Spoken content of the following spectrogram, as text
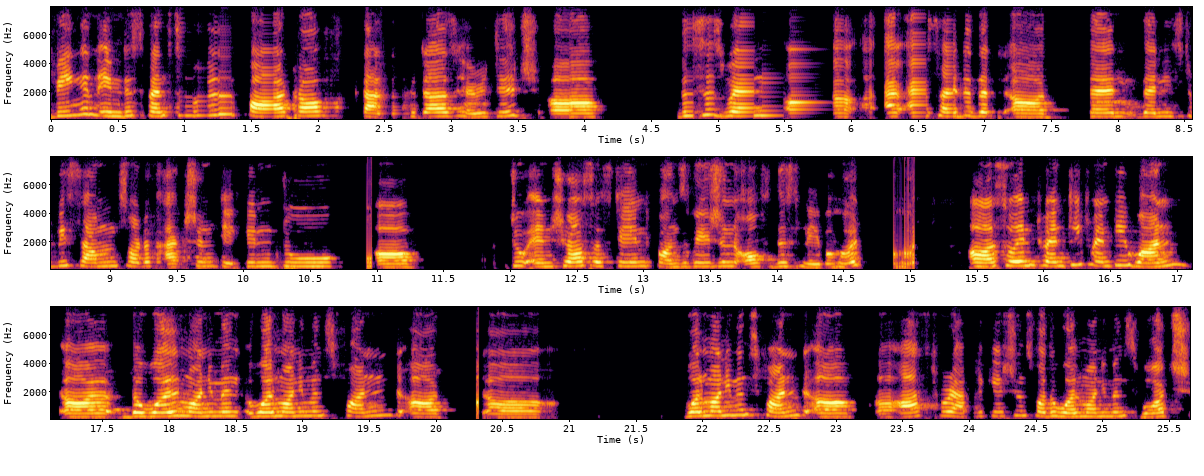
being an indispensable part of Calcutta's heritage, uh, this is when uh, I, I, decided that uh, then there needs to be some sort of action taken to uh, to ensure sustained conservation of this neighborhood. Uh, so in 2021, uh, the World Monument World Monuments Fund uh, uh, World Monuments Fund asked for applications for the World Monuments Watch,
